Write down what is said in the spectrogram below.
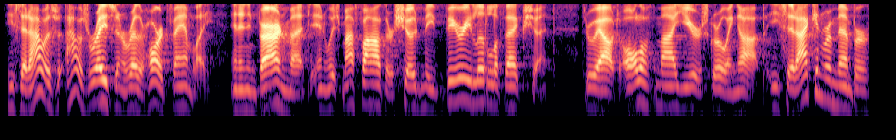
he said, I was, I was raised in a rather hard family, in an environment in which my father showed me very little affection throughout all of my years growing up. He said, I can remember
